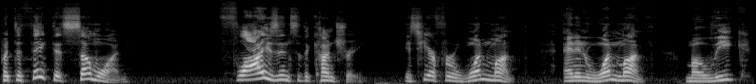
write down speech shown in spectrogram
But to think that someone flies into the country, is here for one month, and in one month, Malik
